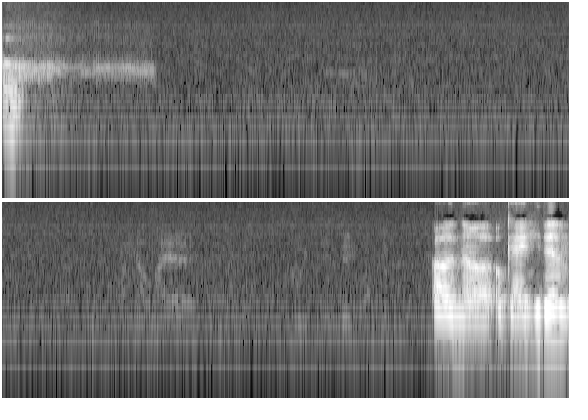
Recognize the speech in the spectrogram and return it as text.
Oh. Oh no, okay, he didn't.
